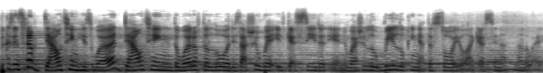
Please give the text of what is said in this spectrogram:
because instead of doubting His word, doubting the word of the Lord is actually where it gets seeded in. We're actually re looking at the soil, I guess, in another way.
